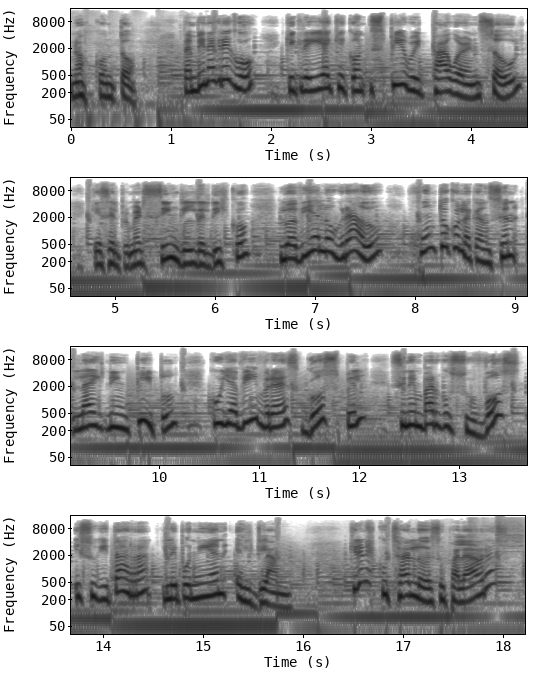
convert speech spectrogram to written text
nos contó. También agregó que creía que con Spirit, Power and Soul, que es el primer single del disco, lo había logrado junto con la canción Lightning People, cuya vibra es gospel, sin embargo su voz y su guitarra le ponían el glam. ¿Quieren escucharlo de sus palabras?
